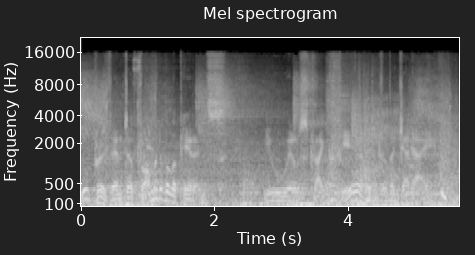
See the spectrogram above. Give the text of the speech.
You present a formidable appearance. You will strike fear into the Jedi.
